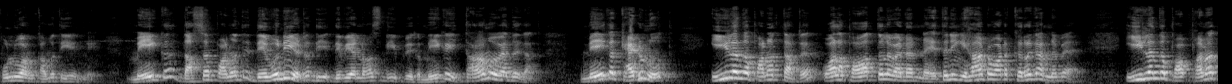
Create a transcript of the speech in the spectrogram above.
පුළුවන්කම තියෙන්නේ. මේක දස පනත දෙවණියට දෙවියන් වහන්සේ දීපු එක. මේක ඊටාම වැදගත්. මේක කැඩුනොත් ඊළඟ පනත් අට ඔයාලා පවත්වල වැඩක් නැහැ. එතනින් එහාට ඔයාලට කරගන්න බෑ. ඊළඟ පනත්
